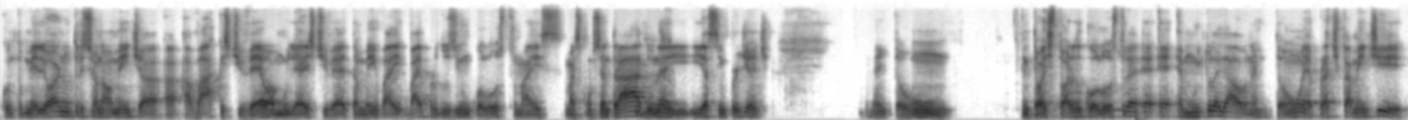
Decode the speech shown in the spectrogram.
quanto melhor nutricionalmente a, a, a, vaca estiver, ou a mulher estiver, também vai, vai produzir um colostro mais, mais concentrado, né? E, e assim por diante. Né? Então, então, a história do colostro é, é, é muito legal, né? Então, é praticamente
